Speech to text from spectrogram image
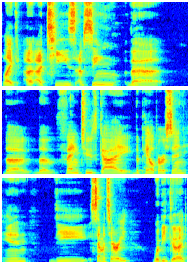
Like a, a tease of seeing the the the fang tooth guy, the pale person in the cemetery would be good,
